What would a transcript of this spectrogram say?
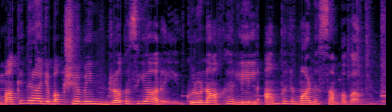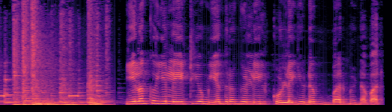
மகிந்த ராஜபக்ஷவின் ரகசிய அறை குருநாகலில் அம்பலமான சம்பவம். இலங்கையில் ஏடிஎம் இயந்திரங்களில் கொள்ளையிடும் மர்ம நபர்.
